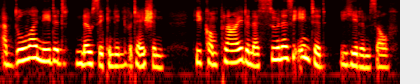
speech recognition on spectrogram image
Abdullah needed no second invitation. He complied, and as soon as he entered, he hid himself.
